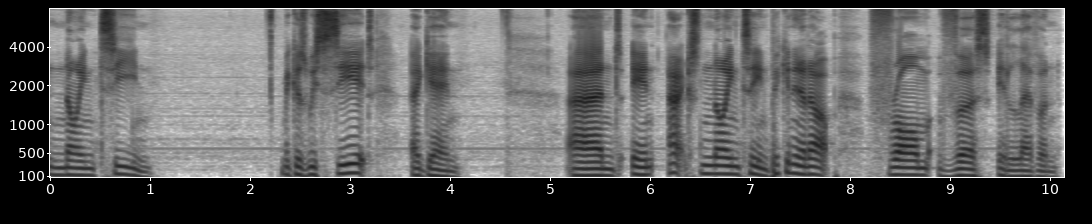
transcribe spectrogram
19, because we see it again. And in Acts 19, picking it up from verse 11.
